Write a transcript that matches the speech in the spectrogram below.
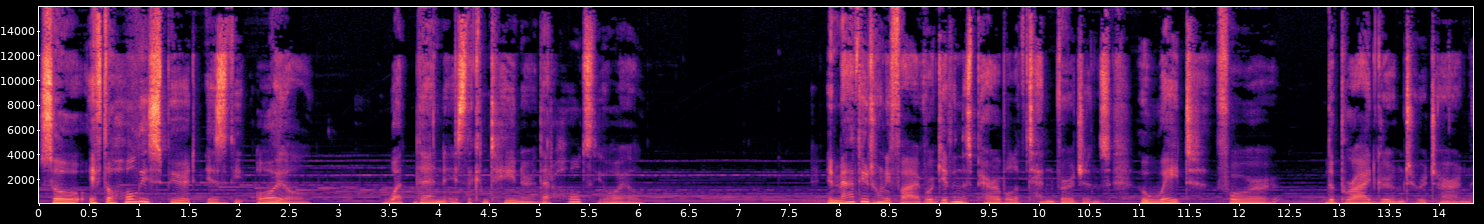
So, if the Holy Spirit is the oil, what then is the container that holds the oil? In Matthew 25, we're given this parable of ten virgins who wait for the bridegroom to return,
